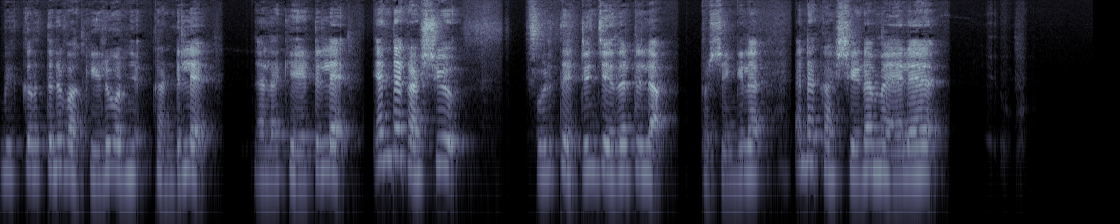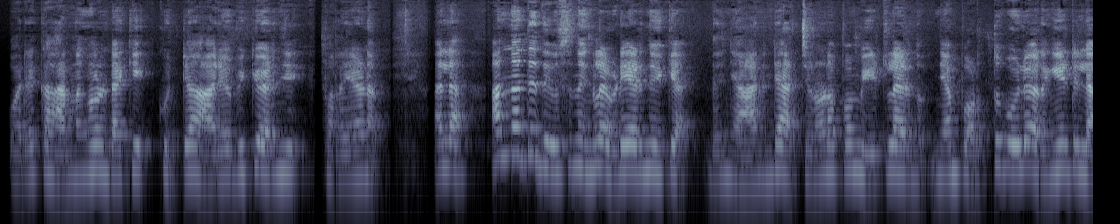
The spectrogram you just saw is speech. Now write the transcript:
വിക്രത്തിന്റെ വക്കീൽ പറഞ്ഞു കണ്ടില്ലേ? അല്ല കേട്ടില്ലേ? എന്റെ കക്ഷി ഒരു തെറ്റും ചെയ്തിട്ടില്ല. പക്ഷെങ്കിൽ എന്റെ കക്ഷിയുടെ മേലെ ഓരോ കാരണങ്ങളുണ്ടാക്കി കുറ്റം ആരോപിക്കുമായിരുന്നു പറയണം. അല്ല അന്നത്തെ ദിവസം നിങ്ങൾ എവിടെയായിരുന്നു ചോദിക്കുക? ഇത് ഞാൻ എന്റെ അച്ഛനോടൊപ്പം വീട്ടിലായിരുന്നു. ഞാൻ പുറത്തു പോലും ഇറങ്ങിയിട്ടില്ല.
